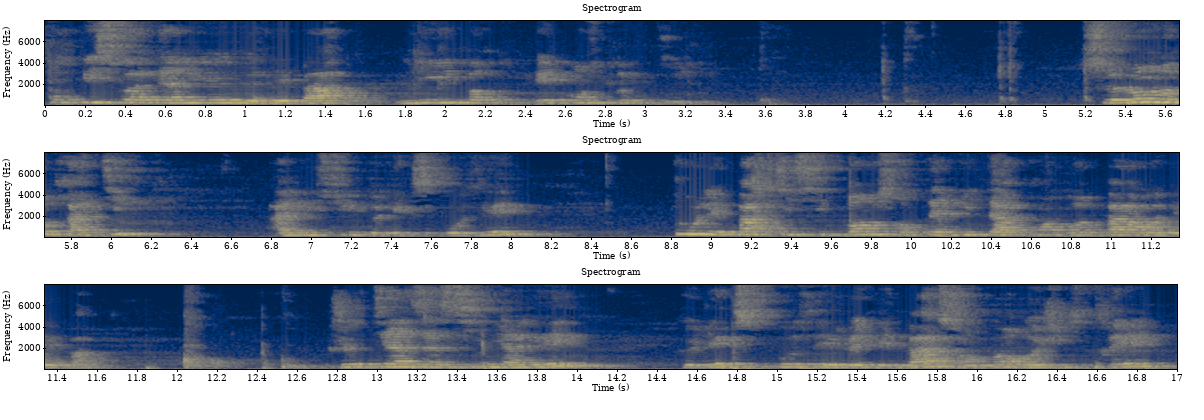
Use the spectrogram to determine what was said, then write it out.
pour qu'il soit un lieu de débat libre et constructif. Selon nos pratiques, à l'issue de l'exposé, tous les participants sont invités à prendre part au débat. Je tiens à signaler que l'exposé et le débat sont enregistrés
